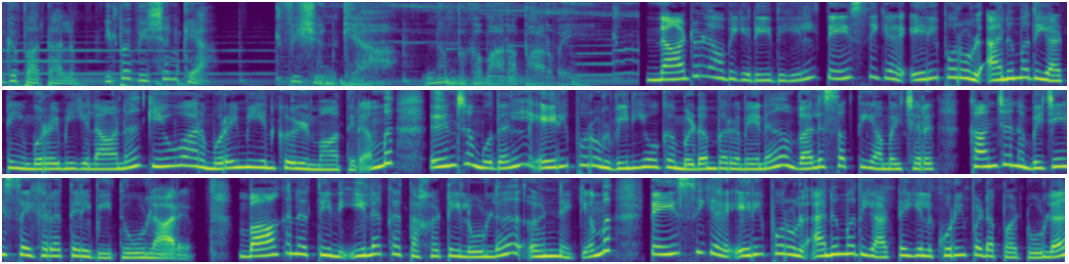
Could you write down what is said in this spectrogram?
எங்க பார்த்தாலும் இப்ப விஷன் கேயா விஷன் கியா நம்பகமான பார்வை நாடளாவிய ரீதியில் தேசிய எரிபொருள் அனுமதி அட்டை முறைமையிலான கியூஆர் முறைமையின் கீழ் மாத்திரம் இன்று முதல் எரிபொருள் விநியோகம் இடம்பெறும் என வலுசக்தி அமைச்சர் கஞ்சன விஜயசேகர தெரிவித்துள்ளார். வாகனத்தின் இலக்க தகட்டில் உள்ள எண்ணையும் தேசிய எரிபொருள் அனுமதி அட்டையில் குறிப்பிடப்பட்டுள்ள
